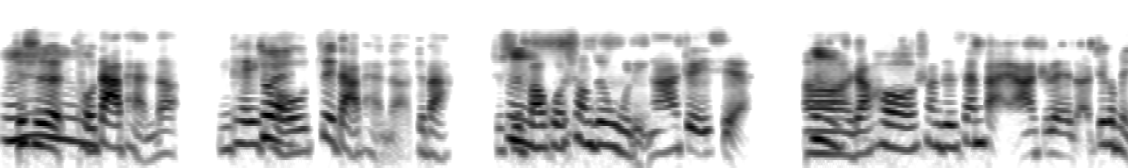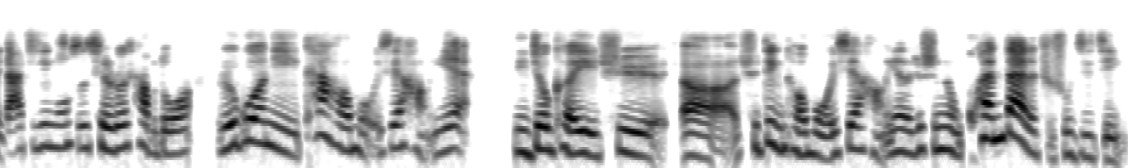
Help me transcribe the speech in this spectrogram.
就是投大盘的，你可以投最大盘的，对吧？就是包括上证五零啊这一些。嗯，然后上证三百啊之类的，这个每家基金公司其实都差不多。如果你看好某一些行业，你就可以去呃去定投某一些行业的，就是那种宽带的指数基金。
